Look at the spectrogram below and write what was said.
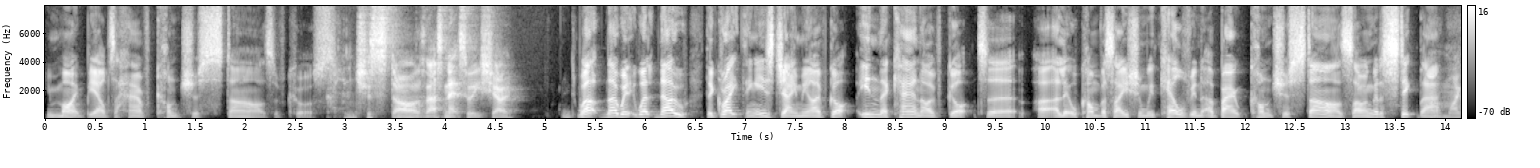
You might be able to have conscious stars, of course. Of stars. That's next week's show. Well, no, well, no. The great thing is, Jamie, I've got in the can. I've got uh, a little conversation with Kelvin about conscious stars. So I'm going to stick that. Oh my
